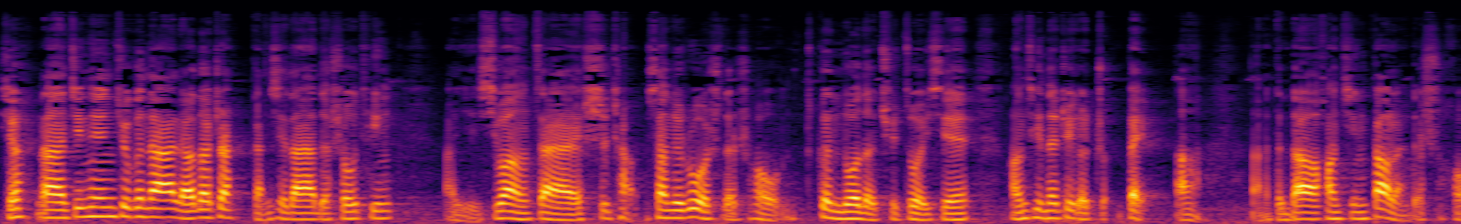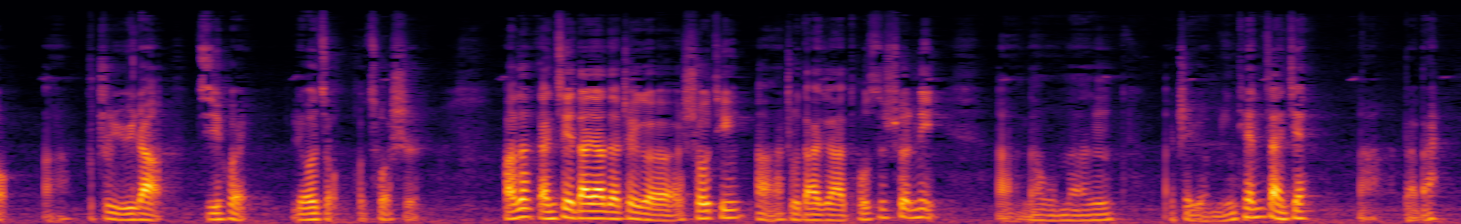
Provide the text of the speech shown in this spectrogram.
行，那今天就跟大家聊到这儿，感谢大家的收听。啊，也希望在市场相对弱势的时候，我们更多的去做一些行情的这个准备啊啊，等到行情到来的时候啊，不至于让机会流走和错失。好的，感谢大家的这个收听啊，祝大家投资顺利啊，那我们这个明天再见啊，拜拜。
